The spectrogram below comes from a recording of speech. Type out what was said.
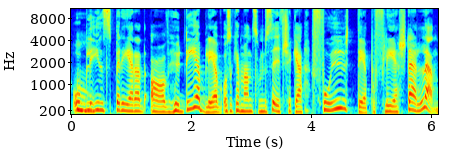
och mm. bli inspirerad av hur det blev. Och så kan man, som du säger, försöka få ut det på fler ställen.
